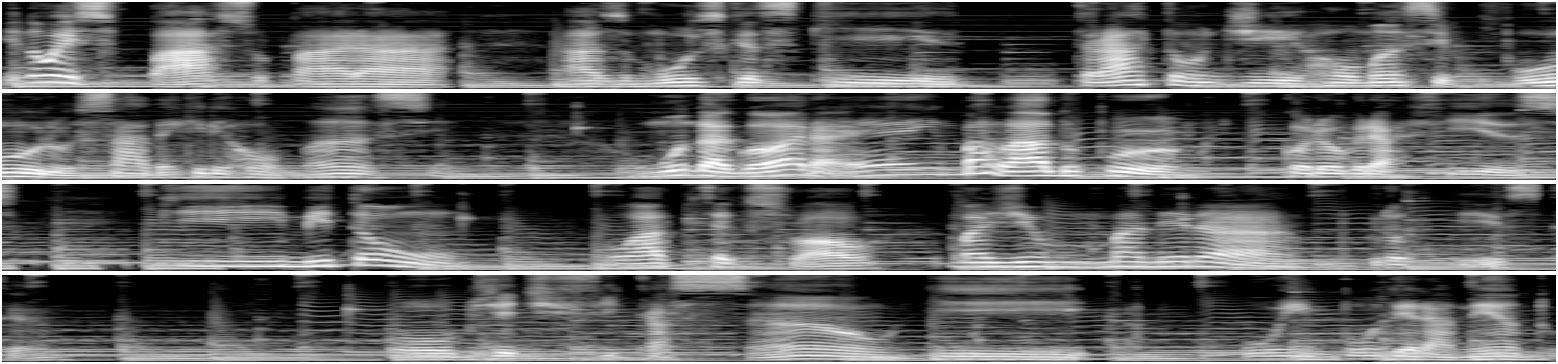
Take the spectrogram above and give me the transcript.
E não há espaço para as músicas que tratam de romance puro, sabe? Aquele romance. O mundo agora é embalado por coreografias que imitam o ato sexual, mas de maneira grotesca. A objetificação e o empoderamento,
